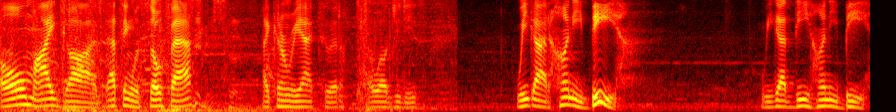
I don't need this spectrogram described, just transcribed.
Oh my god. That thing was so fast. I couldn't react to it. Oh well, GG's. We got Honey Bee. We got the Honey Bee.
